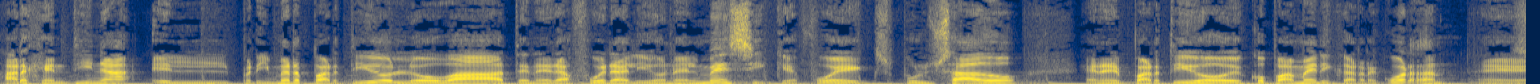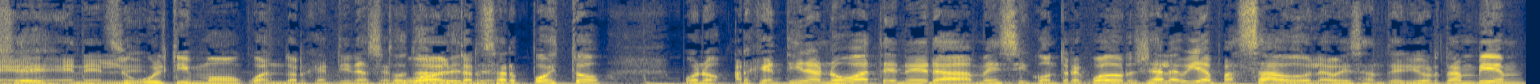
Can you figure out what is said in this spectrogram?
Argentina el primer partido lo va a tener afuera Lionel Messi, que fue expulsado en el partido de Copa América, ¿recuerdan? Eh, Sí, en el sí. último, cuando Argentina se jugaba el Totalmente. tercer puesto. Bueno, Argentina no va a tener a Messi contra Ecuador, ya le había pasado la vez anterior también.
